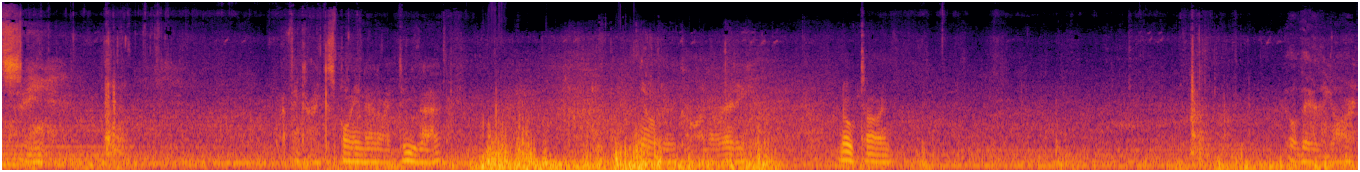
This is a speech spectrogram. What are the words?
Let's see. I I how I do that. No, they're gone already. No time. Oh, there they are.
